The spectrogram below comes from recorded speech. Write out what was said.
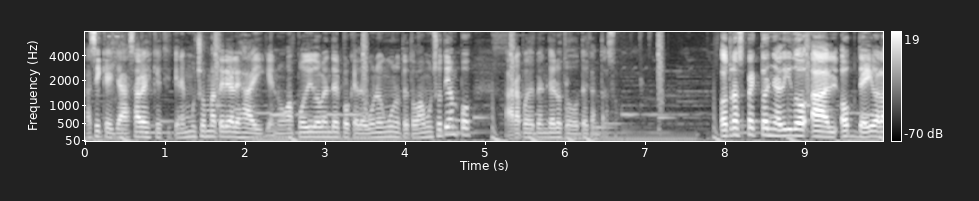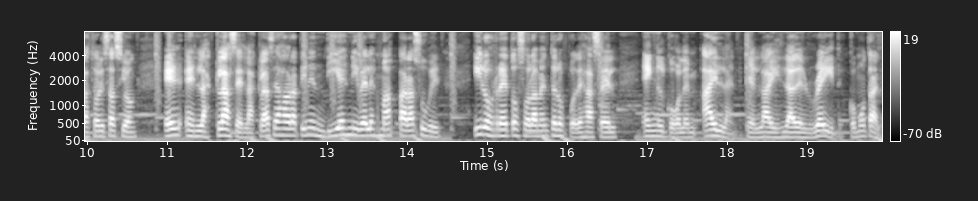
Así que ya sabes que si tienes muchos materiales ahí que no has podido vender porque de uno en uno te toma mucho tiempo, ahora puedes venderlos todos de cantazo. Otro aspecto añadido al update o a la actualización es en las clases. Las clases ahora tienen 10 niveles más para subir y los retos solamente los puedes hacer en el Golem Island, que es la isla del raid como tal.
